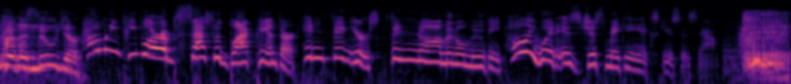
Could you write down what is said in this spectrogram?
Hallelujah. How many people are obsessed with Black Panther? Hidden Figures, phenomenal movie. Hollywood is just making excuses now.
